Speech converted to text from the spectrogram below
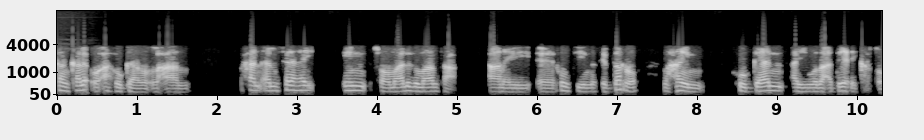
kan kale oo ah hoggaan la'aan waxaan aaminsanahay in soomaalidu maanta aanay runtii nasiib darro lahayn hoggaan ay wada adeeci karto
